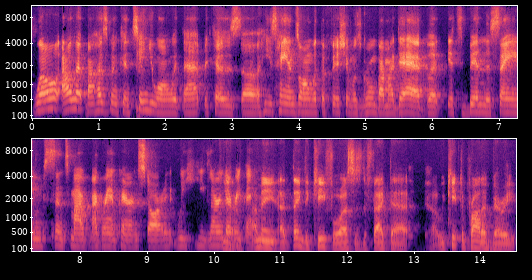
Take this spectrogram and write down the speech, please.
Well, I'll let my husband continue on with that because uh, he's hands on with the fish and was groomed by my dad. But it's been the same since my, my grandparents started. We he learned yeah. everything. I mean, I think the key for us is the fact that uh, we keep the product very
